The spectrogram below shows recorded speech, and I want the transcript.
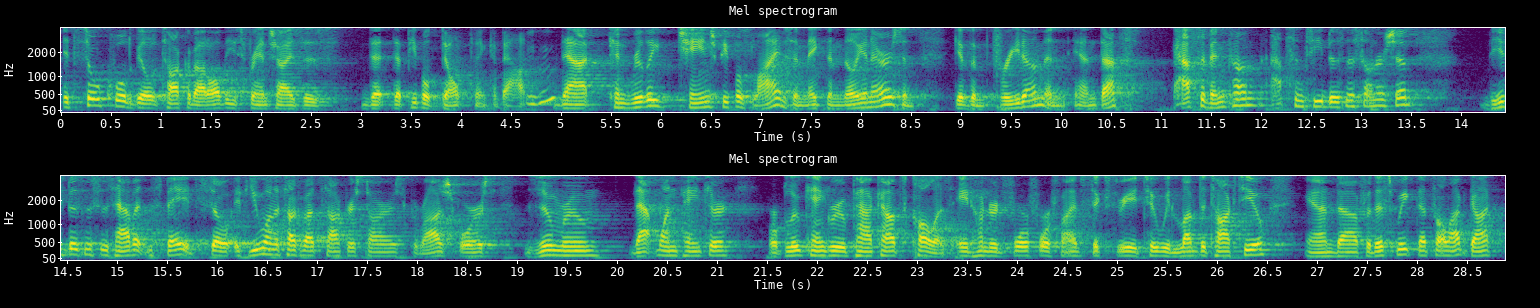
it's so cool to be able to talk about all these franchises that, that people don't think about mm-hmm. that can really change people's lives and make them millionaires and give them freedom. And, and that's passive income, absentee business ownership. These businesses have it in spades. So if you want to talk about soccer stars, Garage Force, Zoom Room, That One Painter, or Blue Kangaroo Packouts, call us 800 445 6382. We'd love to talk to you. And uh, for this week, that's all I've got.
